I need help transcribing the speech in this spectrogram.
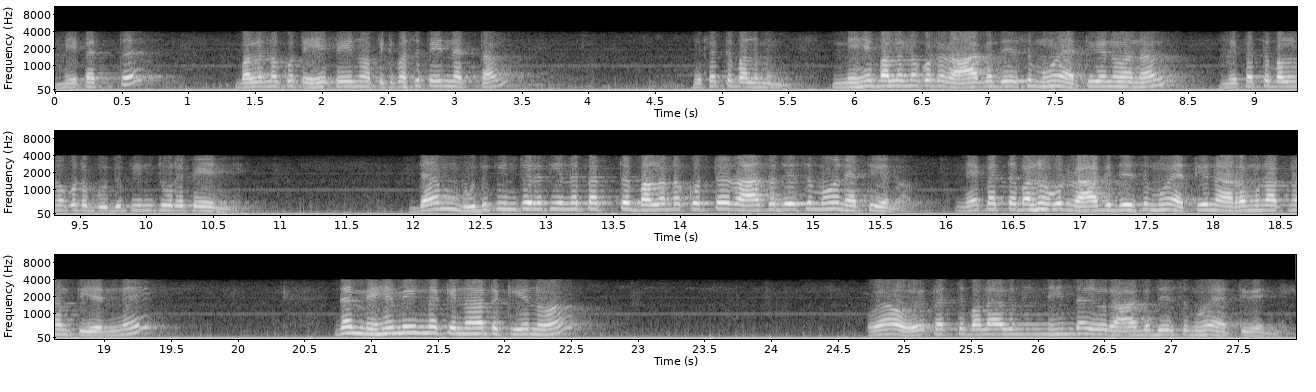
මේ පැත්ත බලනකොට එහෙ පේනවා පිටිපස්සේ පේන්නේ නැත්තම් මේ පැත්ත බලමින් මෙහෙ බලනකොට රාග දේශ මොහ ඇති වෙනවා නම් මේ පැත්ත බලනකොට බුදු පින්තූරේ පේන්නේ දැන් බුදු පින්තූරේ තියෙන පැත්ත බලනකොට රාග දේශ මොහ නැති වෙනවා. මේ පැත්ත බලනකොට රාග දේශ මොහ ඇති වෙන අරමුණක් නම් තියෙන්නේ. දැන් මෙහෙම ඉන්න කෙනාට කියනවා ඔයා ওই පැත්ත බලාගෙන ඉන්න හින්දා ඒ රාග දේශ මොහ ඇති වෙන්නේ.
